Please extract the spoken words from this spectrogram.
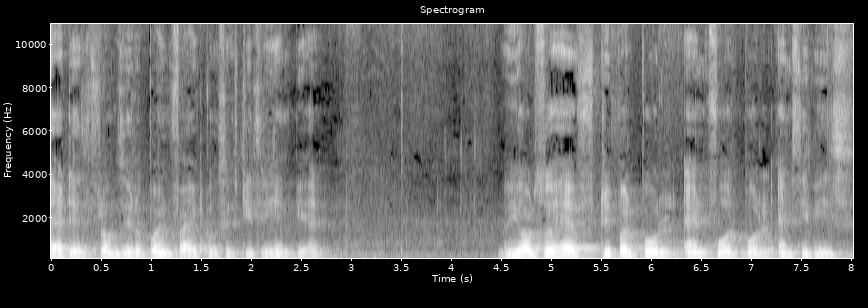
that is from 0.5 to 63 ampere. We also have triple pole and four pole MCBs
